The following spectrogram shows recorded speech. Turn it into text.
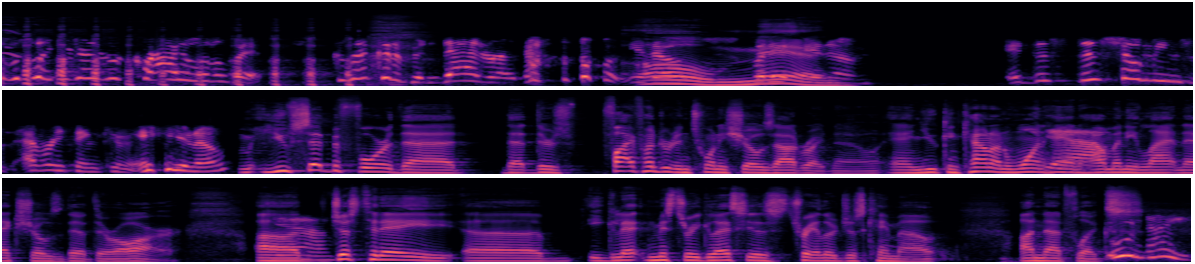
was like, I gotta cry a little bit because I could have been dead right now. you know. oh But it, man. it, um, it, this this show means everything to me. You know. You've said before that that there's 520 shows out right now, and you can count on one hand how many Latinx shows that there are. Uh, Yeah. Just today, uh, Igle- Mr. Iglesias trailer just came out on Netflix, Ooh, nice.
